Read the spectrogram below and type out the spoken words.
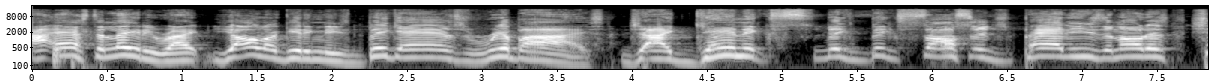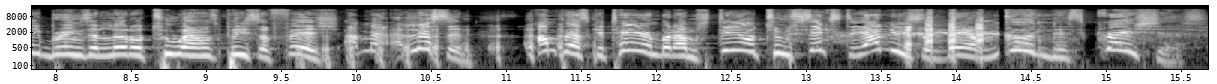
I asked the lady, right? Y'all are getting these big ass ribeyes, gigantic, big big sausage patties, and all this. She brings a little two ounce piece of fish. I mean, listen, I'm pescatarian, but I'm still 260. I need some damn goodness gracious.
